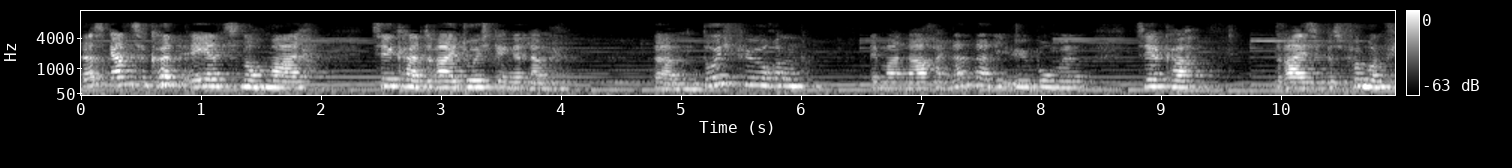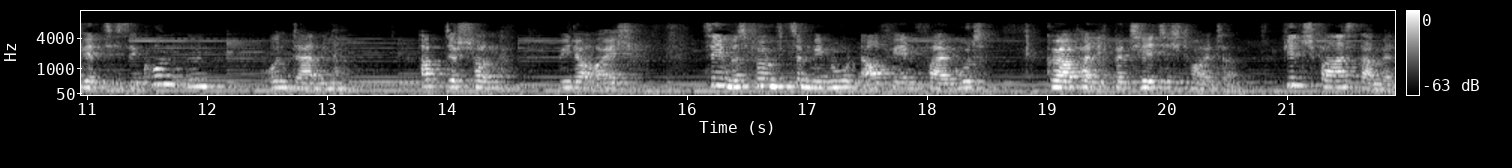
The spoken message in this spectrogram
Das Ganze könnt ihr jetzt nochmal circa drei Durchgänge lang ähm, durchführen. Immer nacheinander die Übungen. Circa 30 bis 45 Sekunden und dann habt ihr schon wieder euch 10 bis 15 Minuten auf jeden Fall gut körperlich betätigt heute. Viel Spaß damit!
